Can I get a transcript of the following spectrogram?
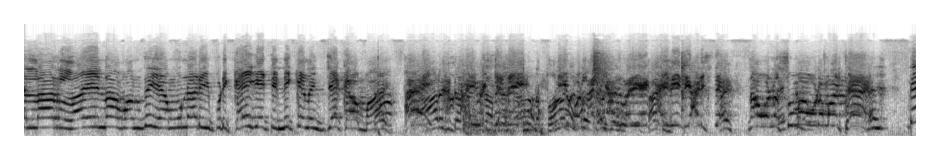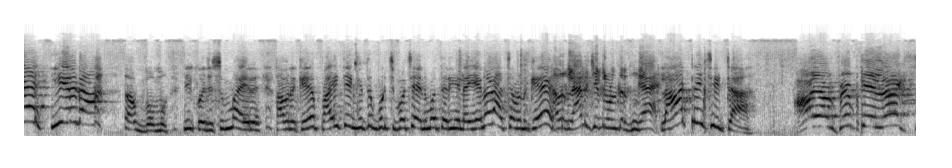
எல்லாரும் லைனா வந்து என் முன்னாடி இப்படி கை கட்டி நிக்கணும் ஜேக்காமா. நான் உன்னை சும்மா விட மாட்டேன். டேய் இருடா. நீ கொஞ்சம் சும்மா இரு. அவனுக்கு பைத்தியம் கிட்ட புடிச்சு போச்சா என்னமோ தெரியல. என்னடா ஆச்சு அவனுக்கு? அவருக்கு லாட்டரி சீட் விழுந்திருக்குங்க லாட்டரி சீட்டா? ஐ ஆம் 50 lakhs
